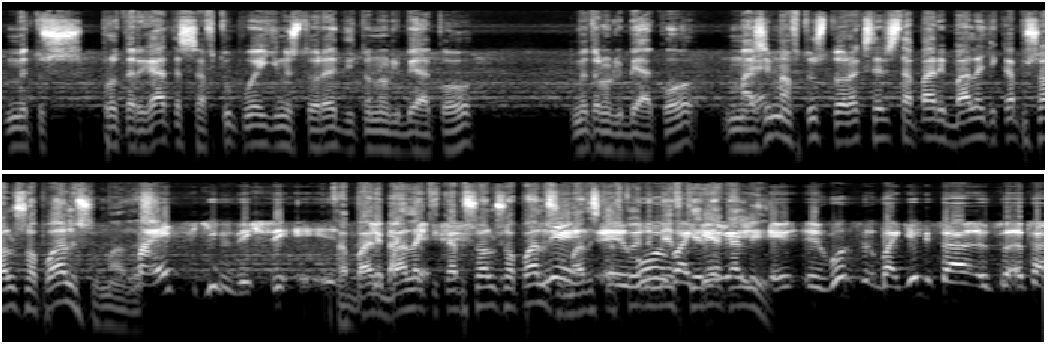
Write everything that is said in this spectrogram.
με τους προτεργάτες αυτού που έγινε στο Ρέντι τον Ολυμπιακό με τον Ολυμπιακό. Μαζί με αυτούς τώρα ξέρεις θα πάρει μπάλα και κάποιο άλλο από άλλες ομάδες. Μα έτσι γίνεται. Θα πάρει μπάλα και κάποιο άλλο από άλλες ναι, ομάδες και αυτό είναι μια ευκαιρία καλή. Ε, εγώ, Βαγγέλη, θα, θα,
